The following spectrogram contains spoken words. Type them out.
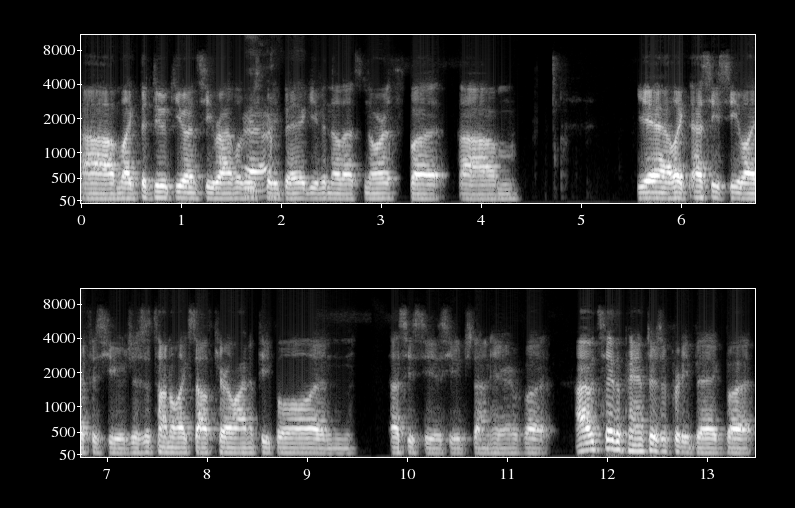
Um, like the Duke UNC rivalry yeah. is pretty big, even though that's North. But um, yeah, like SEC life is huge. There's a ton of like South Carolina people, and SEC is huge down here. But I would say the Panthers are pretty big, but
